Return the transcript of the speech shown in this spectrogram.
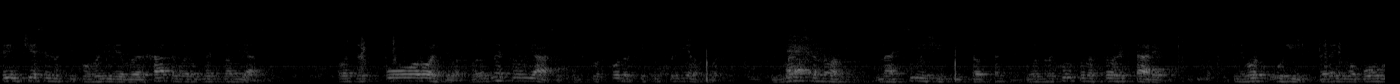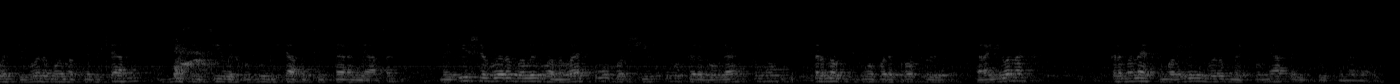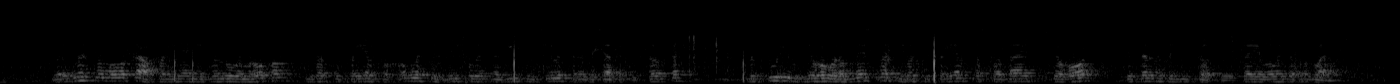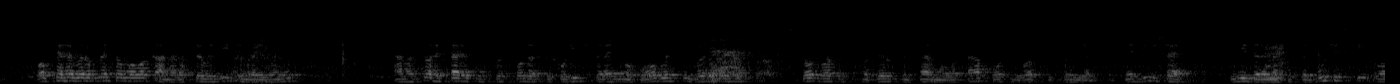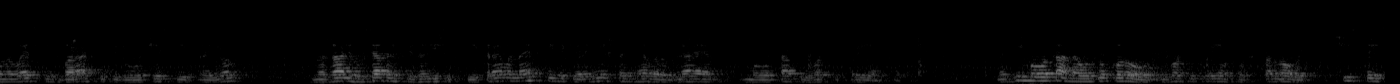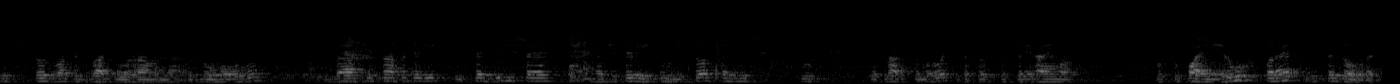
крім чисельності поголів'я ВРХ та виробництва м'яса. Отже, по розділах виробництво м'яса в сільськогосподарських підприємствах зменшено на 7,6%, в розрахунку на 100 гектарів сільгоспугідь в середньому по області вироблено 58,1 центнера м'яса. Найбільше виробили в Лановецькому, Борщівському, Теребовлянському, Тернопільському, перепрошую, районах. В Кременецькому районі виробництво м'яса відсутнє, навіть. Виробництво в порівнянні з минулим роком в сільгоспідприємствах області збільшилось на 8,3%. В структурі його виробництва сільгоспідприємства складають всього 14%. і Це є велика проблема. Обсяги виробництва молока наростили 8 районів, а на 100 гектарів сільськогосподарських угідь в середньому по області вироблено 121 центнер молока по сільгоспідприємствах. Найбільше лідери жаль, Гусятинський, Заліщицький і Кременецький, як і раніше, не виробляє молока в сільгоспідприємствах. Надій молока на одну корову в сільгоспідприємствах становить 6122 кг на одну голову за 16 рік, і це більше на 4,7% ніж у 2015 році, тобто спостерігаємо поступальний рух вперед, і це добре.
